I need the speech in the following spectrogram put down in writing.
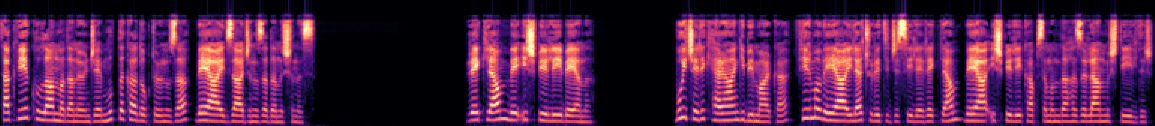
Takviye kullanmadan önce mutlaka doktorunuza veya eczacınıza danışınız. Reklam ve işbirliği beyanı. Bu içerik herhangi bir marka, firma veya ilaç üreticisiyle reklam veya işbirliği kapsamında hazırlanmış değildir.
